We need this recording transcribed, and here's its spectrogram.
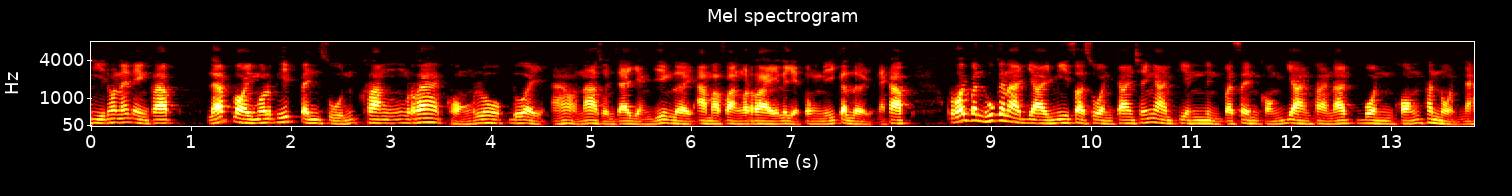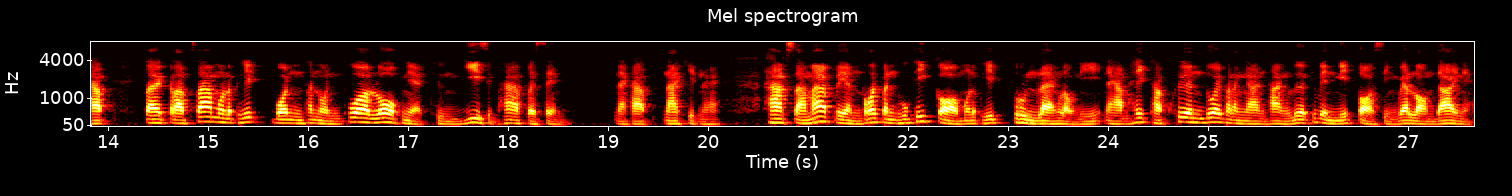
ทีเท่านั้นเองครับ และปล่อยมลพิษเป็นศูนย์ครั้งแรกของโลกด้วยอ้าวน่าสนใจอย่างยิ่งเลยเอามาฟังรายละเอียดตรงนี้กันเลยนะครับ รถบรรทุกขนาดใหญ่มีสัดส่วนการใช้งานเพียง 1%ของยานพาหนะบนท้องถนนนะครับ แต่กลับสร้างมลพิษบนถนนทั่วโลกเนี่ยถึง 25%นะครับ น่าคิดนะฮะหากสามารถเปลี่ยนรถบรรทุกที่ก่อมลพิษรุนแรงเหล่านี้นะครับ ให้ขับเคลื่อนด้วยพลังงานทางเลือกที่เป็นมิตรต่อสิ่งแวดล้อมได้เนี่ย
